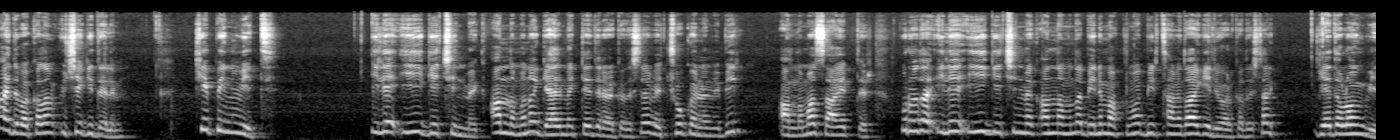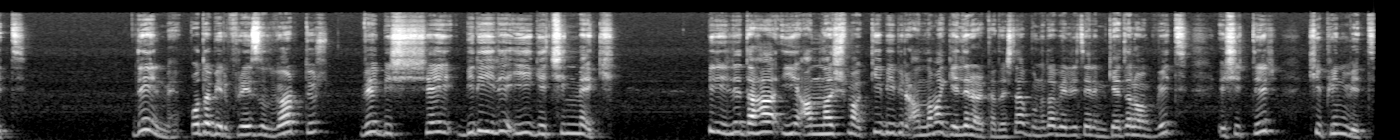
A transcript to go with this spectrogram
Haydi bakalım 3'e gidelim. Keeping with ile iyi geçinmek anlamına gelmektedir arkadaşlar ve çok önemli bir anlama sahiptir. Burada ile iyi geçinmek anlamında benim aklıma bir tane daha geliyor arkadaşlar. Get along with. Değil mi? O da bir phrasal verb'tür ve bir şey biriyle iyi geçinmek, biriyle daha iyi anlaşmak gibi bir anlama gelir arkadaşlar. Bunu da belirtelim. Get along with eşittir keeping with.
